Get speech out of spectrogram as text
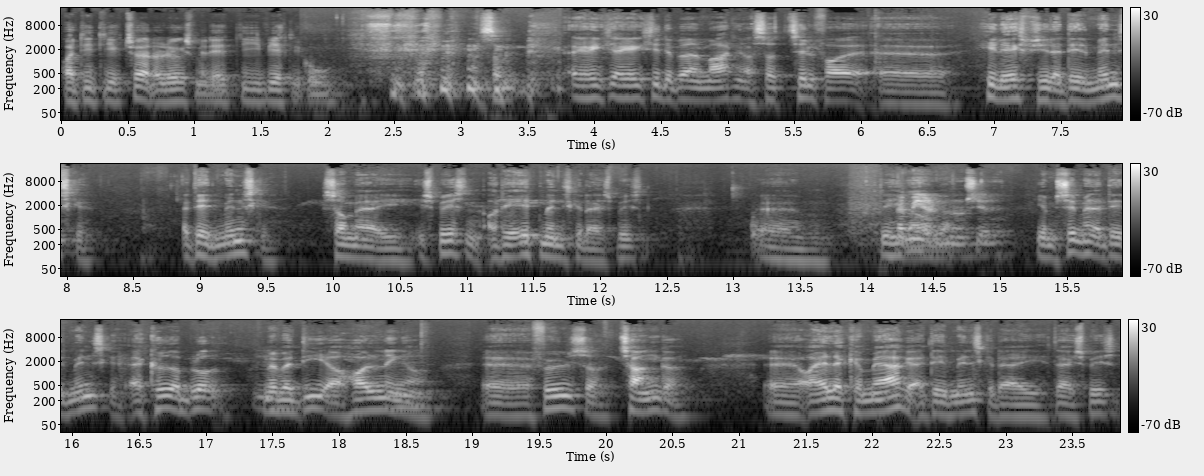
Og de direktører, der lykkes med det, de er virkelig gode. Så, altså, jeg, kan ikke, jeg kan ikke sige det bedre end Martin, og så tilføje øh, helt eksplicit, at det er et menneske. At det er et menneske, som er i, i spidsen, og det er et menneske, der er i spidsen. Øh, det Hvad mener du, når du siger det? Jamen simpelthen, at det er et menneske af kød og blod, mm. med værdier, holdninger, øh, følelser, tanker, øh, og alle kan mærke, at det er et menneske, der er, i, der er i spidsen.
